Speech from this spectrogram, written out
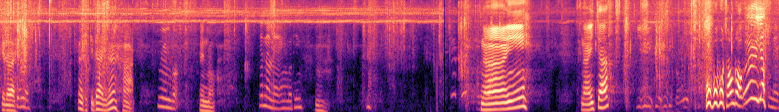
เห็ดอะไรจังเลยน่าจะกินได้อยู่นะหาดแม่นบ่เล่นบอกเห็ดน่ะแรงบ่ทิ้งอืมไหน ไหนจ๊ะพูดพูดพูดสองดอกเอ้ยเยอะนี่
